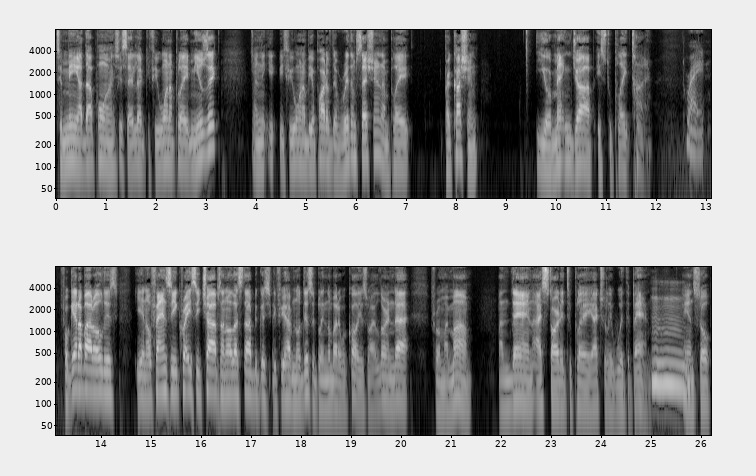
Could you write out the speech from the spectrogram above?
to me at that point, she said, "Look, if you want to play music." And if you want to be a part of the rhythm session and play percussion, your main job is to play time. Right. Forget about all this, you know, fancy, crazy chops and all that stuff because if you have no discipline, nobody will call you. So I learned that from my mom. And then I started to play actually with the band. Mm. And so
